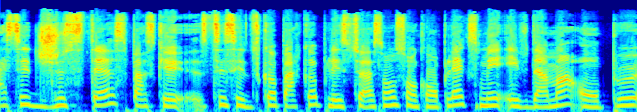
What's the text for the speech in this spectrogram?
assez de justesse parce que tu sais c'est du cas par cas, puis les situations sont complexes, mais évidemment on peut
